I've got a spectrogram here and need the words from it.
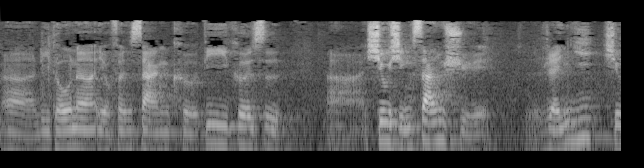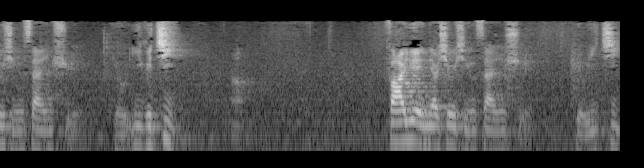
呃里头呢有分三科，第一科是。啊，修行三学，人医修行三学有一个计啊。发愿要修行三学，有一计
